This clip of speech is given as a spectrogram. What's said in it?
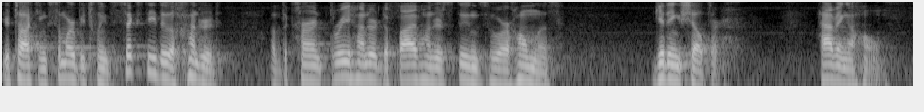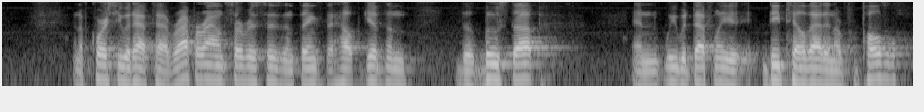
you're talking somewhere between 60 to 100 of the current 300 to 500 students who are homeless getting shelter, having a home. And of course, you would have to have wraparound services and things to help give them the boost up. And we would definitely detail that in a proposal.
